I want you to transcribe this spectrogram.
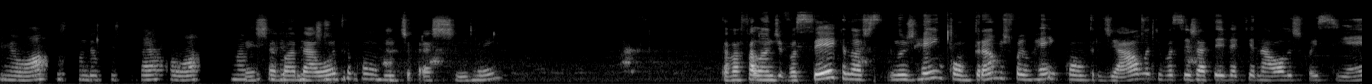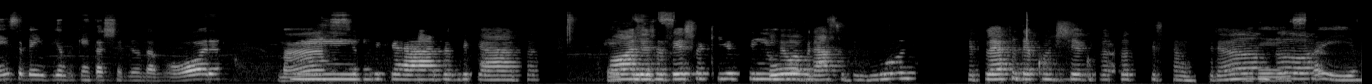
do meu óculos, quando eu precisar, eu coloco. Deixa eu mandar outro convite para a Shirley. Estava falando de você, que nós nos reencontramos, foi um reencontro de alma que você já teve aqui na Aulas Consciência. Bem-vindo quem está chegando agora. Márcia. obrigada, obrigada. É Olha, isso. já deixo aqui assim, o meu abraço de luz, repleto de aconchego para todos que estão entrando. É isso aí.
